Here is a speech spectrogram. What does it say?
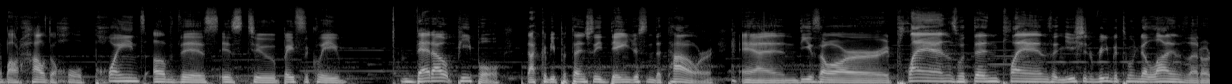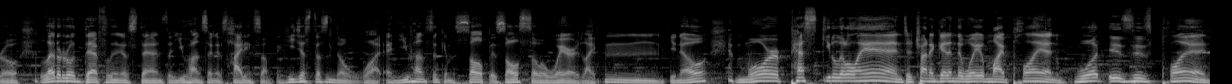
about how the whole point of this is to basically vet out people that could be potentially dangerous in the tower. And these are plans within plans, and you should read between the lines, Leroro. Leroro definitely understands that Sung is hiding something. He just doesn't know what. And Sung himself is also aware, like, hmm, you know? More pesky little ants are trying to get in the way of my plan. What is his plan?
